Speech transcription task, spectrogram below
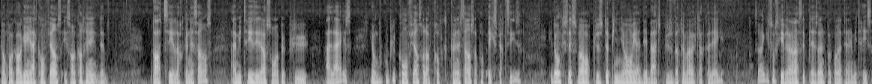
Ils n'ont pas encore gagné la confiance et sont encore en train de bâtir leur connaissance. À maîtrise, les gens sont un peu plus à l'aise. Ils ont beaucoup plus confiance en leur propre connaissance, leur propre expertise. Et donc, c'est souvent avoir plus d'opinions et à débattre plus ouvertement avec leurs collègues. C'est vraiment quelque chose qui est vraiment assez plaisant une fois qu'on atteint la maîtrise.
